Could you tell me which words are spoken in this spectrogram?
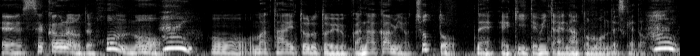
えーせっかくなので本の、はい。おまあ、タイトルというか中身をちょっとね、えー聞いてみたいなと思うんですけど。はい。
